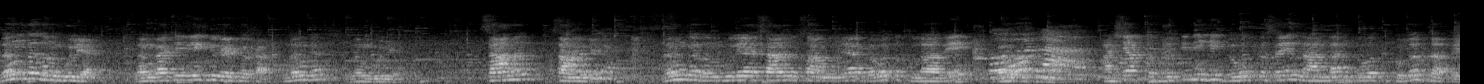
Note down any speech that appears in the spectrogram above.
रंग रंगुल्या. रंगाचे वेगवेगळे प्रकार. रंग रंगुल्या. सान सामुल्या. रंग रंगुल्या सान सामुल्या गवत फुलावे गवत फुला. अशा पद्धतीने हे गवत कसं आहे? लहान लहान गवत फुलत जाते.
